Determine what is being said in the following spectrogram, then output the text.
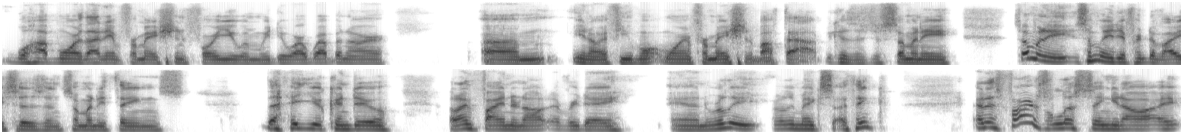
we'll have more of that information for you when we do our webinar. Um, you know, if you want more information about that, because there's just so many, so many, so many different devices and so many things that you can do that I'm finding out every day, and really, really makes I think. And as far as listening, you know, I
